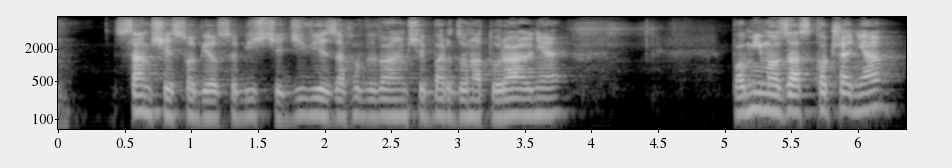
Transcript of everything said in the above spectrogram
sam się sobie osobiście dziwię, zachowywałem się bardzo naturalnie. Pomimo zaskoczenia,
